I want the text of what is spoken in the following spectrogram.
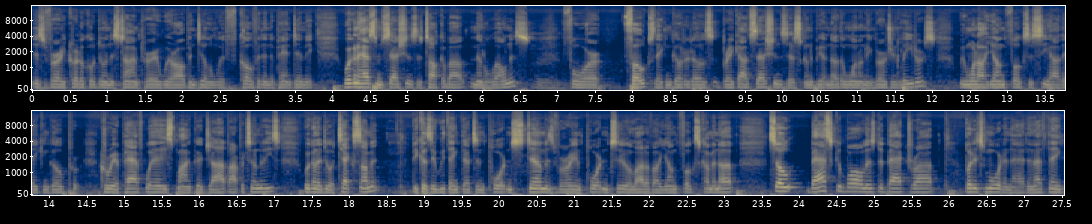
is very critical during this time period. We've all been dealing with COVID and the pandemic. We're going to have some sessions to talk about mental wellness mm. for folks. They can go to those breakout sessions. There's going to be another one on emerging leaders. We want our young folks to see how they can go per- career pathways, find good job opportunities. We're going to do a tech summit because we think that's important. STEM is very important to a lot of our young folks coming up. So basketball is the backdrop, but it's more than that. And I think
